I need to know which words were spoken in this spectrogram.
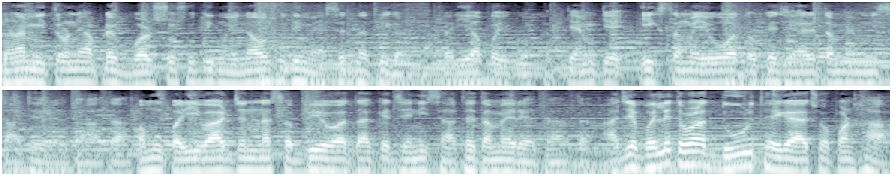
ઘણા મિત્રોને આપણે વર્ષો સુધી, મહિનાઓ સુધી મેસેજ નથી કરતા. કરી આપો એક વખત. કેમ કે એક સમય એવો હતો કે જ્યારે તમે એમની સાથે રહેતા હતા. અમુક પરિવારજનના સભ્યો હતા કે જેની સાથે તમે રહેતા હતા. આજે ભલે થોડા દૂર થઈ ગયા છો, પણ હા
